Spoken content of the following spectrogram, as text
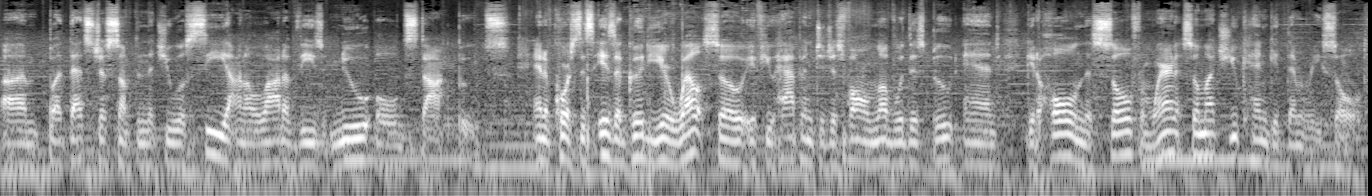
Um, but that's just something that you will see on a lot of these new old stock boots. And of course this is a Goodyear welt so if you happen to just fall in love with this boot and get a hole in the sole from wearing it so much you can get them resold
